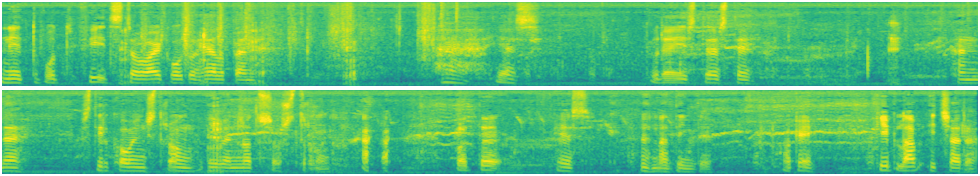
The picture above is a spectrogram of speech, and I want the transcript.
need to put feet, so I go to help and yes, today is Thursday and uh, still going strong, even not so strong. but uh, yes, nothing there. Okay, keep love each other.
